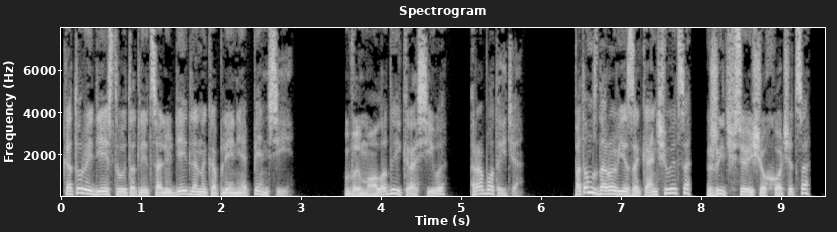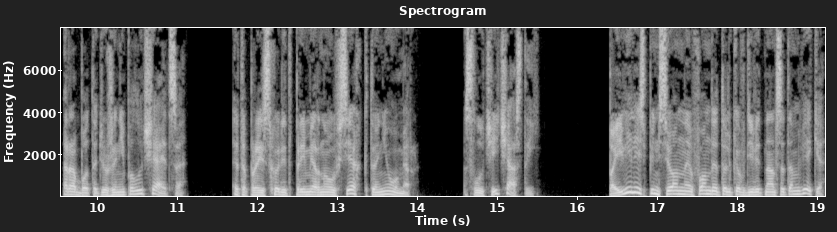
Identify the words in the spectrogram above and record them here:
которые действуют от лица людей для накопления пенсии. Вы молоды и красивы, работайте. Потом здоровье заканчивается, жить все еще хочется, работать уже не получается. Это происходит примерно у всех, кто не умер. Случай частый. Появились пенсионные фонды только в XIX веке,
